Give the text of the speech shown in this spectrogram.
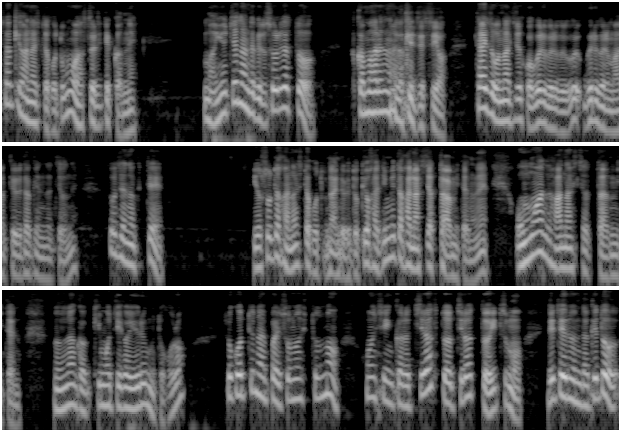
さっき話したことも忘れてっからね。まあ言っちゃなんだけど、それだと深まらないわけですよ。絶えず同じとこぐるぐるぐるぐるぐる回ってるだけになっちゃうね。そうじゃなくて、よそで話したことないんだけど、今日初めて話しちゃったみたいなね。思わず話しちゃったみたいな。そのなんか気持ちが緩むところ？そこっていうのはやっぱりその人の本心からちらっとちらっといつも出てるんだけど、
